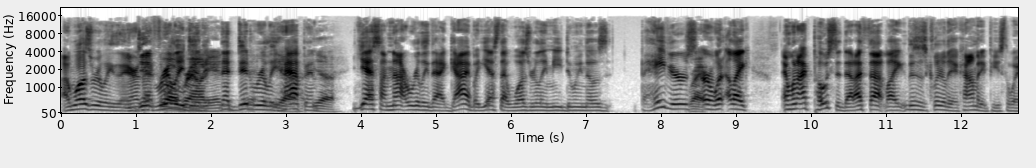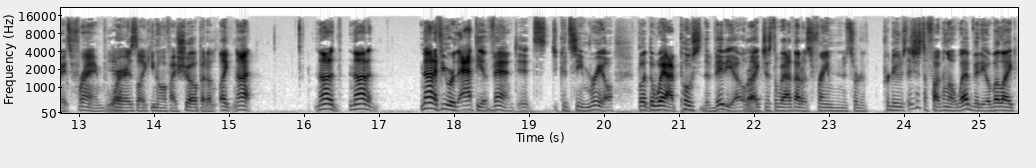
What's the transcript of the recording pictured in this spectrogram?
I was really there. That really did. That did really yeah, happen. yeah. Yes, I'm not really that guy, but yes, that was really me doing those behaviors Right. or what like. And when I posted that, I thought like this is clearly a comedy piece the way it's framed. Yeah. Whereas like you know if I show up at a like not not a, not a, not if you were at the event, it's, it could seem real. But the way I posted the video, like just the way I thought it was framed and sort of produced, it's just a fucking little web video. But like,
